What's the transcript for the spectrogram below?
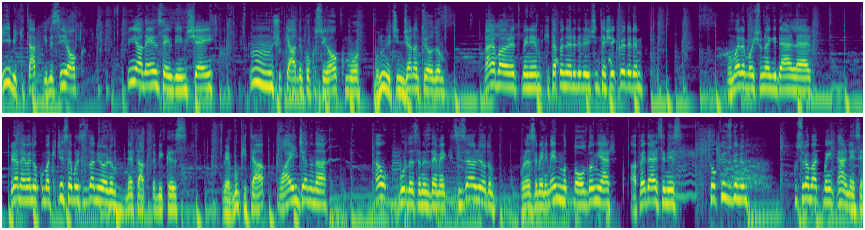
İyi bir kitap gibisi yok. Dünyada en sevdiğim şey. Hmm, şu kağıdın kokusu yok mu? Bunun için can atıyordum. Merhaba öğretmenim. Kitap önerileri için teşekkür ederim. Umarım hoşuna giderler. Bir an evvel okumak için sabırsızlanıyorum. Ne tatlı bir kız. Ve bu kitap vay canına. Oh, buradasınız demek. Sizi arıyordum. Burası benim en mutlu olduğum yer. Affedersiniz. Çok üzgünüm. Kusura bakmayın. Her neyse.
